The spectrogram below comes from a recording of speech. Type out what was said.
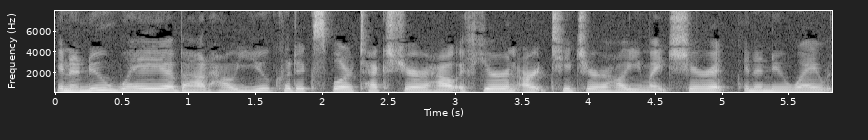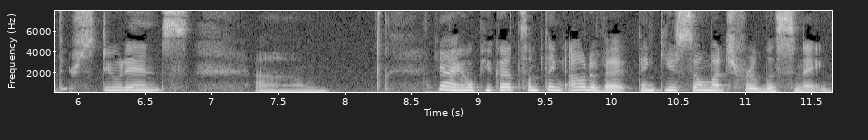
in a new way about how you could explore texture, how, if you're an art teacher, how you might share it in a new way with your students. Um, yeah, I hope you got something out of it. Thank you so much for listening.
